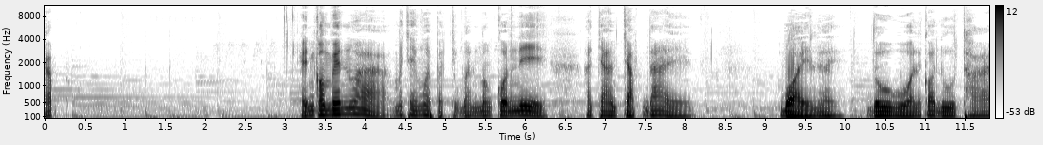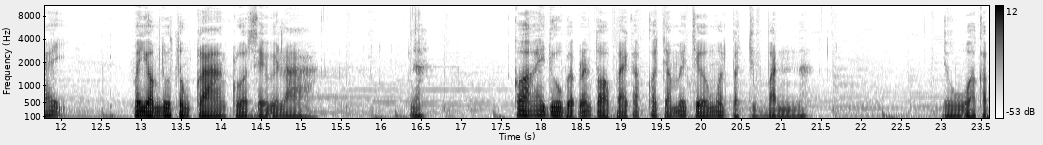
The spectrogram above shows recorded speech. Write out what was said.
ครับ เห็นคอมเมนต์ว่าไม่ใช่งวดปัจจุบันบางคนนี่ อาจารย์จับได้บ่อยเลย ดูหัวแล้วก็ดูท้าย ไม่ยอมดูตรงกลางกลัวเสียเวลานะ ก็ให้ดูแบบนั้นต่อไปครับ ก็จะไม่เจองวดปัจจุบันนะดูหัวกับ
